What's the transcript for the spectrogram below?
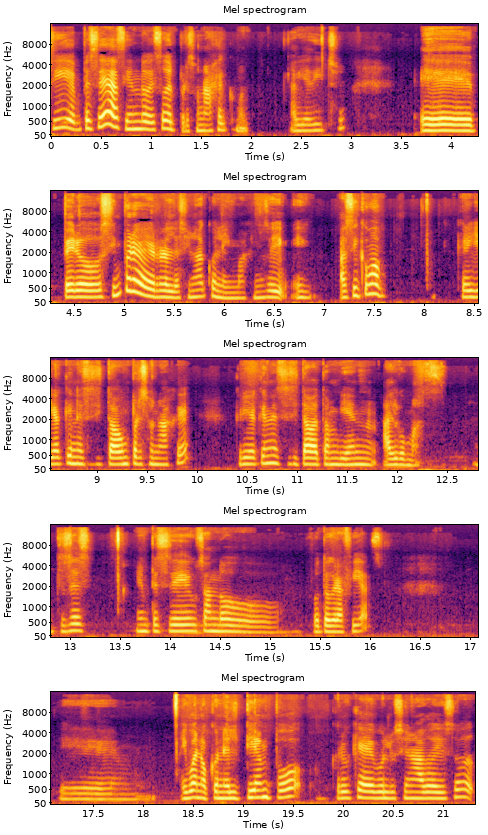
Sí, empecé haciendo eso del personaje, como había dicho, eh, pero siempre relacionada con la imagen. o sea, y- y así como creía que necesitaba un personaje, creía que necesitaba también algo más. Entonces empecé usando fotografías. eh, y bueno, con el tiempo creo que ha evolucionado eso,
